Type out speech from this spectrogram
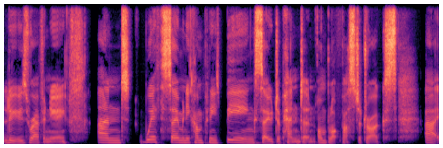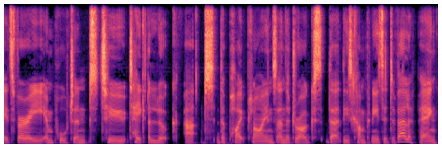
lose revenue. And with so many companies being so dependent on blockbuster drugs, uh, it's very important to take a look at the pipelines and the drugs that these companies are developing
